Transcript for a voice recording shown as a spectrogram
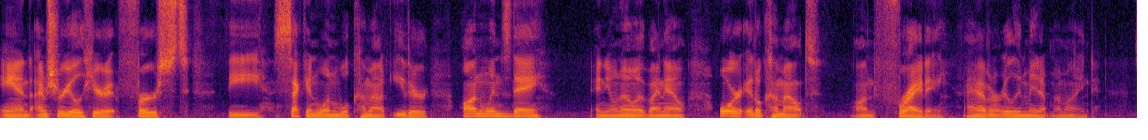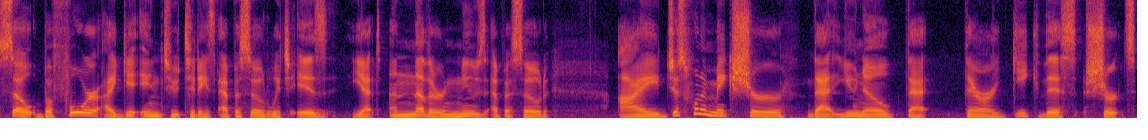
and I'm sure you'll hear it first. The second one will come out either on Wednesday, and you'll know it by now, or it'll come out on Friday. I haven't really made up my mind. So, before I get into today's episode, which is yet another news episode, I just want to make sure that you know that there are Geek This shirts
